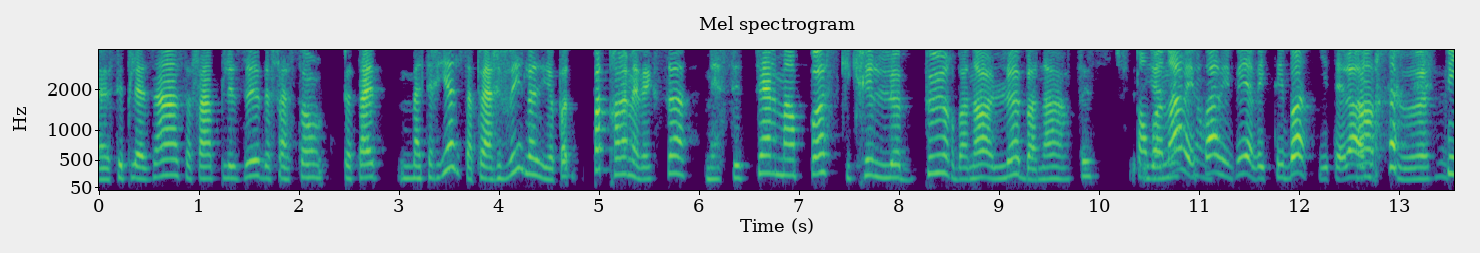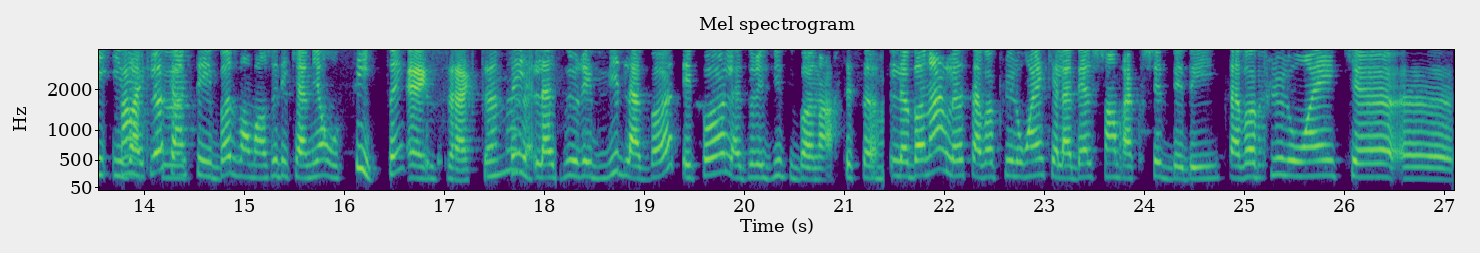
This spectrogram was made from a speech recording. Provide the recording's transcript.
euh, c'est plaisant, se faire plaisir de façon peut-être matérielle, ça peut arriver, là, il n'y a pas, de- pas de problème avec ça, mais c'est tellement pas ce qui crée le pur bonheur, le bonheur, tu sais. Ton bonheur n'est pas arrivé avec tes bottes. Il était là. Puis il va être là quand tes bottes vont manger des camions aussi. tu sais. Exactement. La durée de vie de la botte et pas la durée de vie du bonheur. C'est ça. Le bonheur, là, ça va plus loin que la belle chambre à coucher de bébé. Ça va Ouais. plus loin que, euh,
